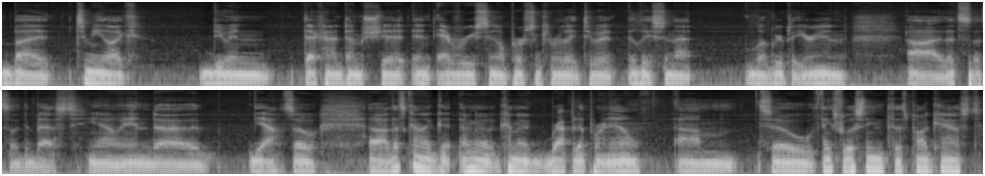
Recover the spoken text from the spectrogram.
but to me, like doing that kind of dumb shit, and every single person can relate to it, at least in that little group that you're in. Uh, that's that's like the best, you know. And uh, yeah, so uh, that's kind of I'm gonna kind of wrap it up right now. Um, so thanks for listening to this podcast.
